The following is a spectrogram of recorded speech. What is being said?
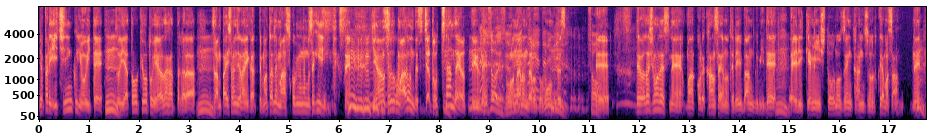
やっぱり一人区において、その野党共闘やらなかったから、惨敗したんじゃないかってまたねマスコミも無責任ですね。批判するとこもあるんです。じゃあどっちなんだよっていうね、そうですなるんだろうと思うんです。で私もですねまあこれ関西のテレビ番組で、うん、えー、立憲民主党の前幹事の福山さんね、うん、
